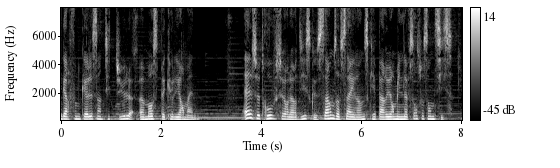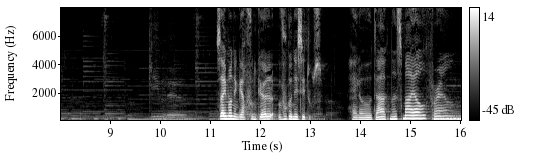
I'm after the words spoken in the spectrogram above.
Garfunkel s'intitule A Most Peculiar Man. Elle se trouve sur leur disque Sounds of Silence qui est paru en 1966. Simon Garfunkel, vous connaissez tous. Hello darkness my old friend.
